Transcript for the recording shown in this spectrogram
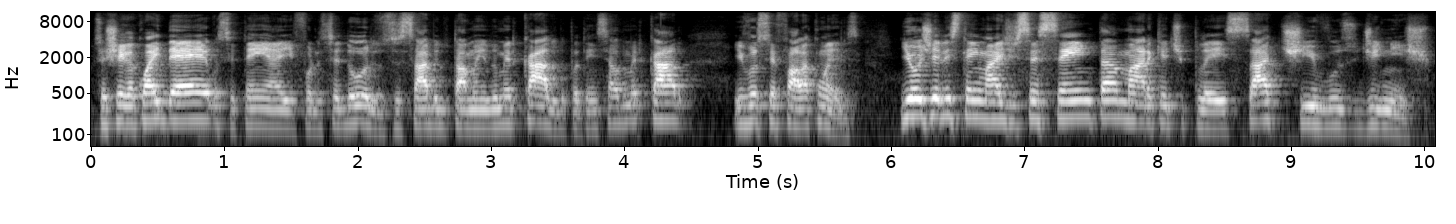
Você chega com a ideia, você tem aí fornecedores, você sabe do tamanho do mercado, do potencial do mercado e você fala com eles. E hoje eles têm mais de 60 marketplaces ativos de nicho.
